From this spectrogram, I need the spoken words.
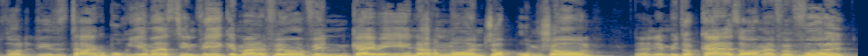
sollte dieses Tagebuch jemals den Weg in meine Firma finden, kann ich mir eh nach einem neuen Job umschauen. Dann nimmt mich doch keine Sau mehr für voll.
